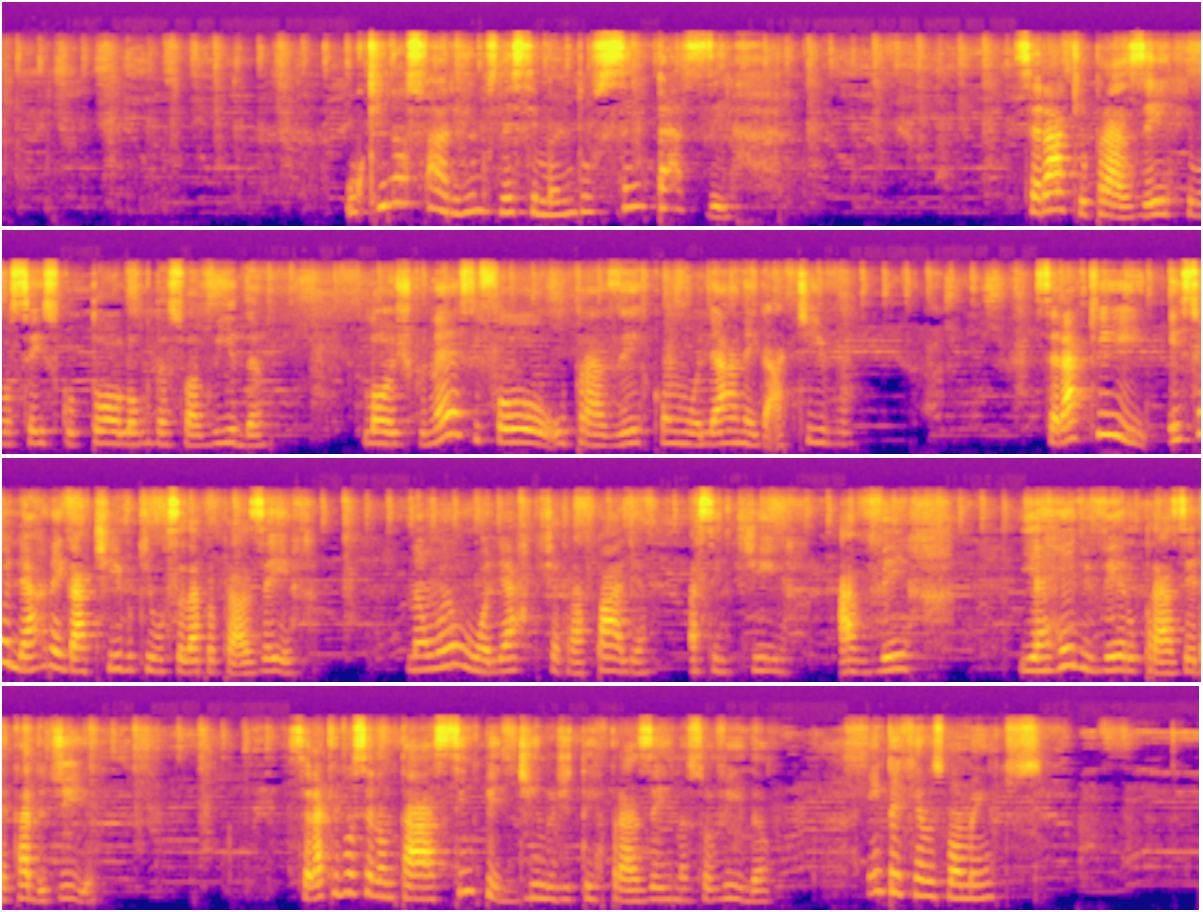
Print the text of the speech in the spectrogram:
O que nós faríamos nesse mundo sem prazer? Será que o prazer que você escutou ao longo da sua vida, lógico, né? Se for o prazer com um olhar negativo, será que esse olhar negativo que você dá para o prazer não é um olhar que te atrapalha a sentir, a ver e a reviver o prazer a cada dia? Será que você não está se impedindo de ter prazer na sua vida? Em pequenos momentos?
